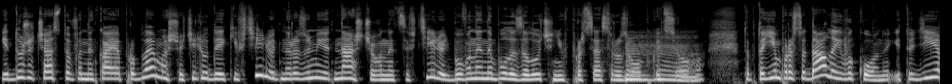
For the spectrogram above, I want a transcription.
І дуже часто виникає проблема, що ті люди, які втілюють, не розуміють, на що вони це втілюють, бо вони не були залучені в процес розробки mm-hmm. цього. Тобто їм просто дали і виконують. І тоді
